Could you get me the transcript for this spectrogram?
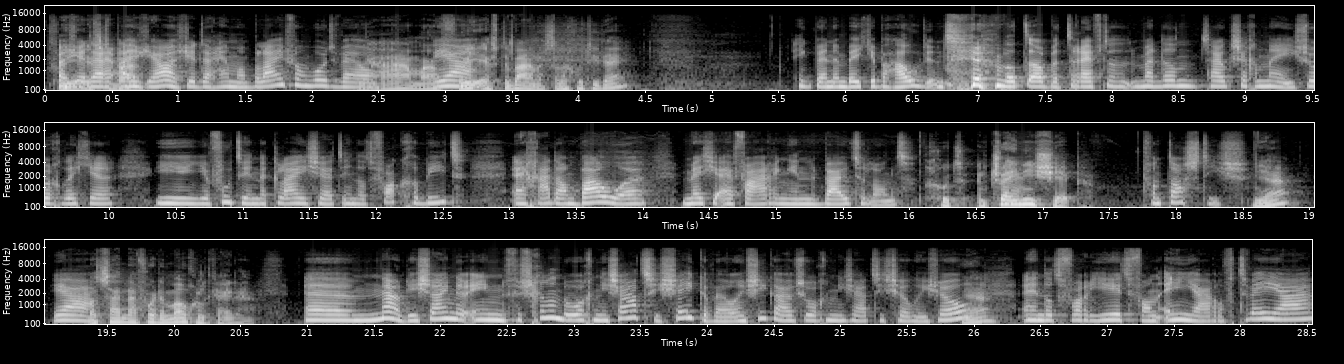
Voor Als je, daar, baan. als, ja, als je daar helemaal blij van wordt, wel. Ja, maar Ja. voor je eerste baan, is dat een goed idee? Ik ben een beetje behoudend wat dat betreft. Maar dan zou ik zeggen, nee, zorg dat je hier je voeten in de klei zet in dat vakgebied. En ga dan bouwen met je ervaring in het buitenland. Goed, een traineeship. Fantastisch. Ja? Ja. Wat zijn daarvoor de mogelijkheden? Ehm, nou, die zijn er in verschillende organisaties, zeker wel. In ziekenhuisorganisaties sowieso. Ja? En dat varieert van één jaar of twee jaar.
